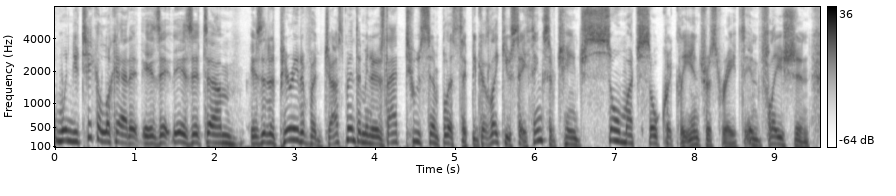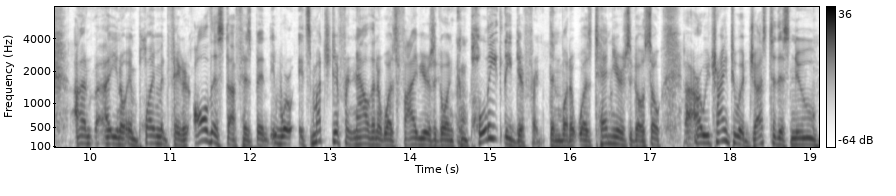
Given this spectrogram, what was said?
when you take a look at it, is it is it um, is it a period of adjustment? I mean, is that too simplistic? Because, like you say, things have changed so much so quickly. Interest rates, inflation, um, uh, you know, employment figure, all this stuff has been. It's much different now than it was five years ago, and completely different than what it was ten years ago. So, are we trying to adjust to this new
